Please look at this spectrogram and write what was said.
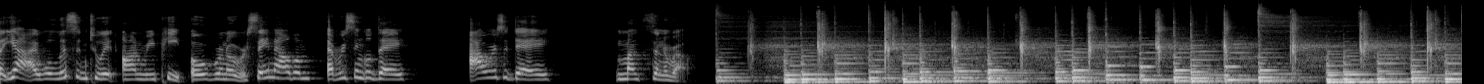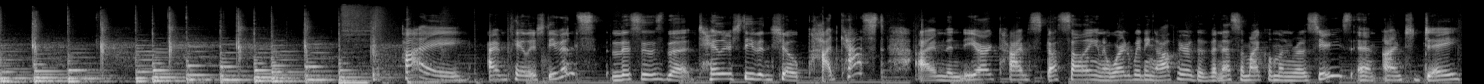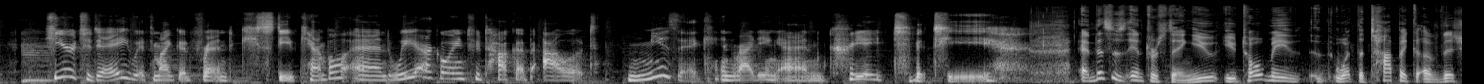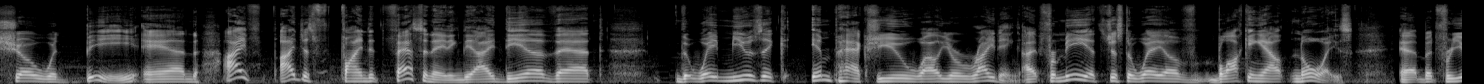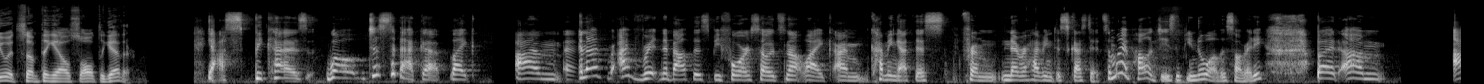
but yeah, I will listen to it on repeat over and over. Same album every single day, hours a day, months in a row. I'm Taylor Stevens. This is the Taylor Stevens Show podcast. I'm the New York Times bestselling and award winning author of the Vanessa Michael Munroe series, and I'm today here today with my good friend Steve Campbell, and we are going to talk about music in writing and creativity. And this is interesting. You you told me what the topic of this show would be, and I I just find it fascinating the idea that the way music impacts you while you're writing. I, for me, it's just a way of blocking out noise, uh, but for you, it's something else altogether. Yes, because well, just to back up, like um, and I've I've written about this before, so it's not like I'm coming at this from never having discussed it. So my apologies if you know all this already. But um,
